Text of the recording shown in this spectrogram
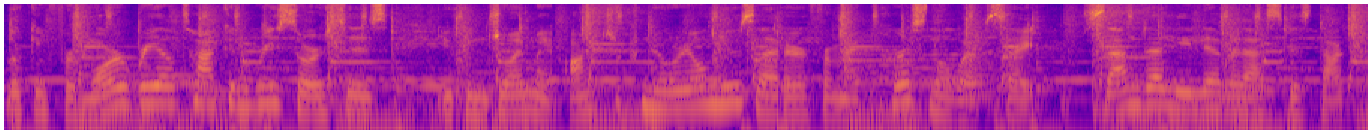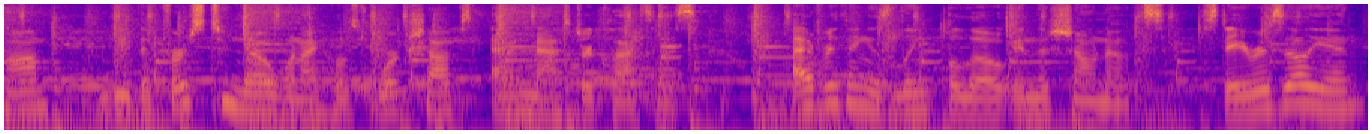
looking for more real talk and resources, you can join my entrepreneurial newsletter from my personal website, sandraliliavelasquez.com, and be the first to know when I host workshops and masterclasses. Everything is linked below in the show notes. Stay resilient.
